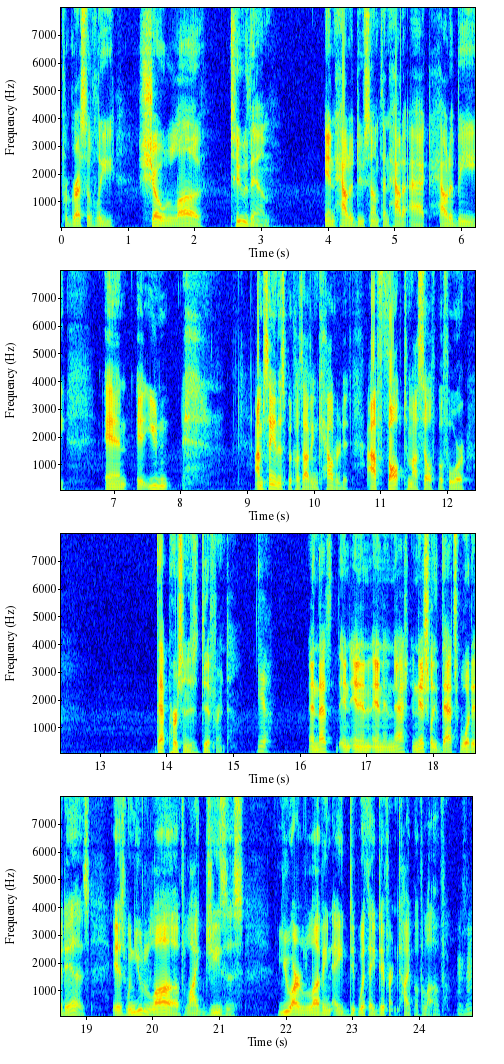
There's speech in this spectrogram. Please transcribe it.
progressively show love to them in how to do something, how to act, how to be, and it you. I'm saying this because I've encountered it. I've thought to myself before, that person is different yeah, and that's and, and, and, and initially that's what it is is when you love like jesus you are loving a di- with a different type of love mm-hmm.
